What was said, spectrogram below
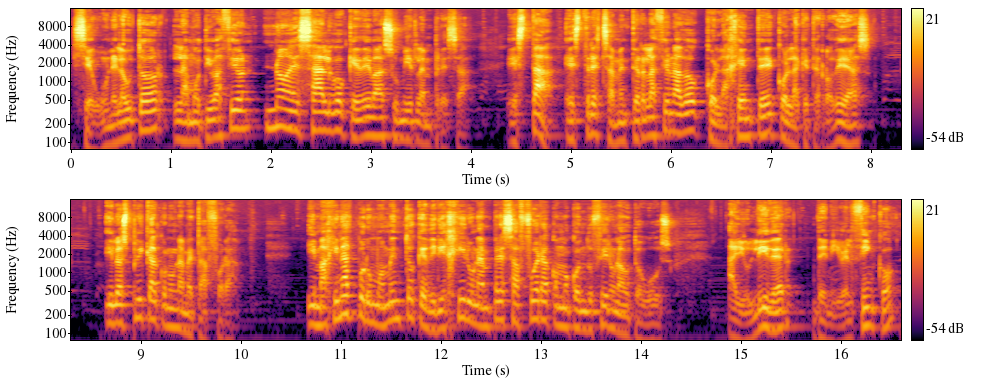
Según el autor, la motivación no es algo que deba asumir la empresa. Está estrechamente relacionado con la gente con la que te rodeas, y lo explica con una metáfora. Imaginad por un momento que dirigir una empresa fuera como conducir un autobús. Hay un líder, de nivel 5,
